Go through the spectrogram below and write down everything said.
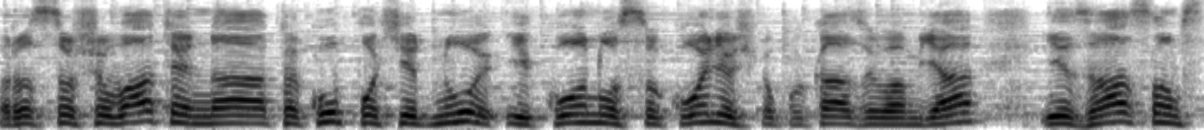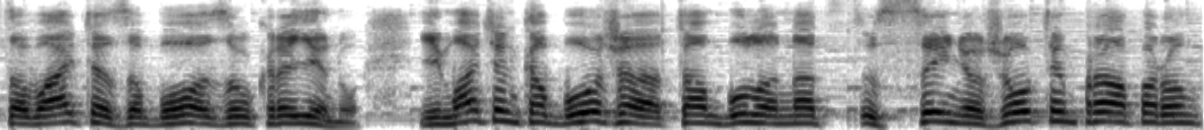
розташувати на таку похідну ікону соколів, що показую вам я, із гаслом Вставайте за Бога за Україну. І матінка Божа там була над синьо-жовтим прапором.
